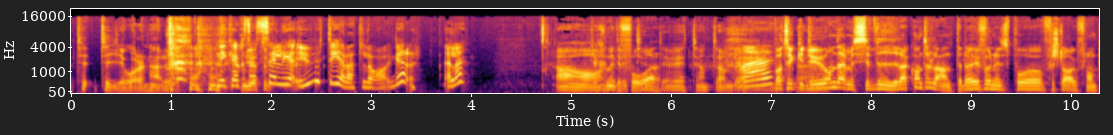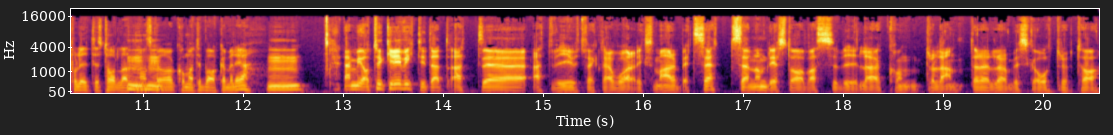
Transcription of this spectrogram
ti- tio åren här. Ni kanske ska sälja ut ert lager? Eller? Ja, Kanske inte det vet får. jag- Det vet jag inte om det Nej. Vad tycker du om det här med civila kontrollanter? Det har ju funnits på förslag från politiskt håll att man ska komma tillbaka med det. Mm. Nej, men jag tycker det är viktigt att, att, eh, att vi utvecklar våra liksom, arbetssätt. Sen om det stavas civila kontrollanter eller om vi ska återuppta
